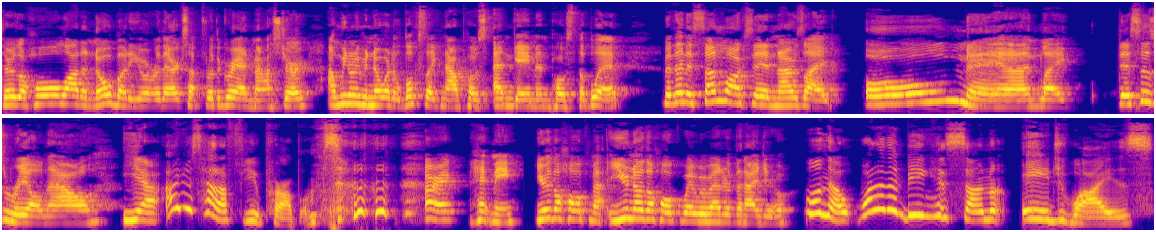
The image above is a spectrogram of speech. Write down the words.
there's a whole lot of nobody over there except for the Grandmaster, and we don't even know what it looks like now post Endgame and post the blip. But then his son walks in, and I was like, oh man, like, this is real now. Yeah, I just had a few problems. All right, hit me. You're the Hulk. Ma- you know the Hulk way, way better than I do. Well, no, one of them being his son, age wise,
